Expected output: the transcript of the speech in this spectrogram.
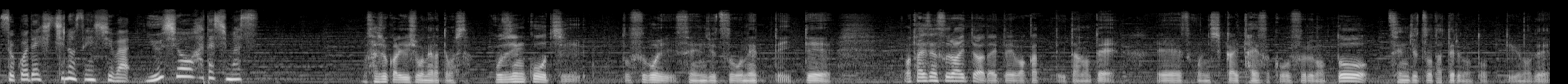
そこで七野選手は優勝を果たします。最初から優勝を狙ってました。個人コーチとすごい戦術を練っていて、まあ、対戦する相手は大体分かっていたので、えー、そこにしっかり対策をするのと戦術を立てるのとっていうので、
